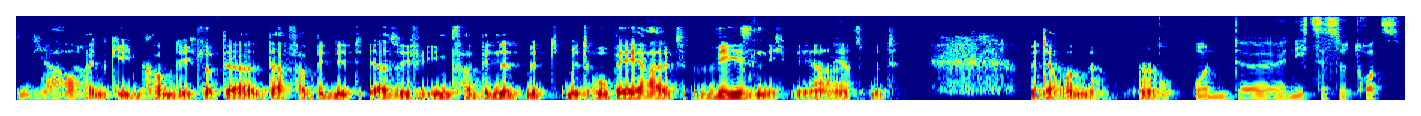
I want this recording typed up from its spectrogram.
Ja, auch entgegenkommt. Ich glaube, der, da verbindet, also ihm verbindet mit, mit Roubaix halt wesentlich mehr ja. als mit, mit der Runde. Ja. Und äh, nichtsdestotrotz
